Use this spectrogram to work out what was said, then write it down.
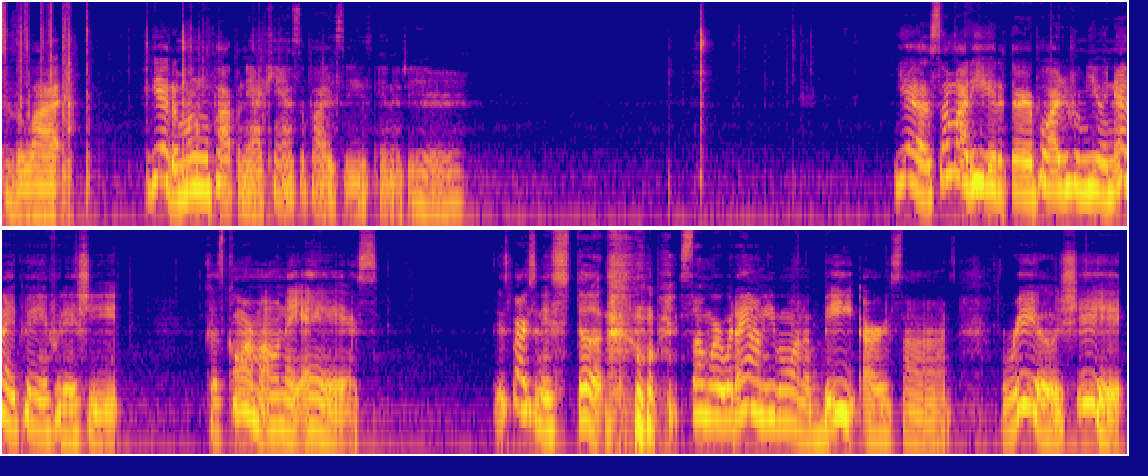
This is a lot. Yeah, the moon popping out. Cancer, Pisces energy here. Yeah, somebody hit a third party from you and now they paying for that shit. Because karma on their ass. This person is stuck somewhere where they don't even want to be earth signs. Real shit.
